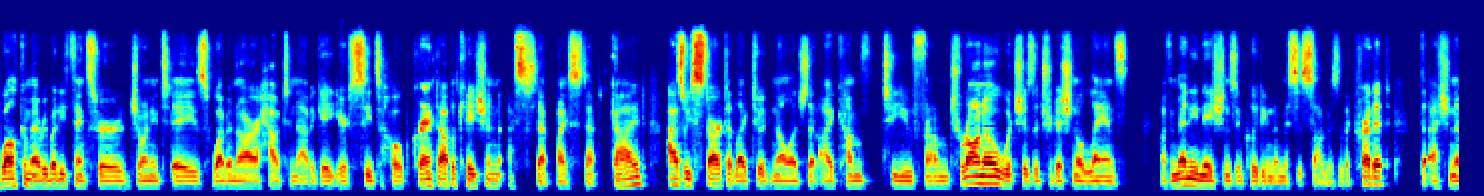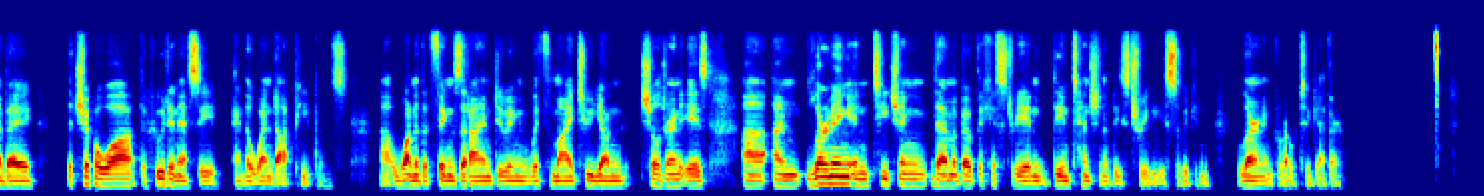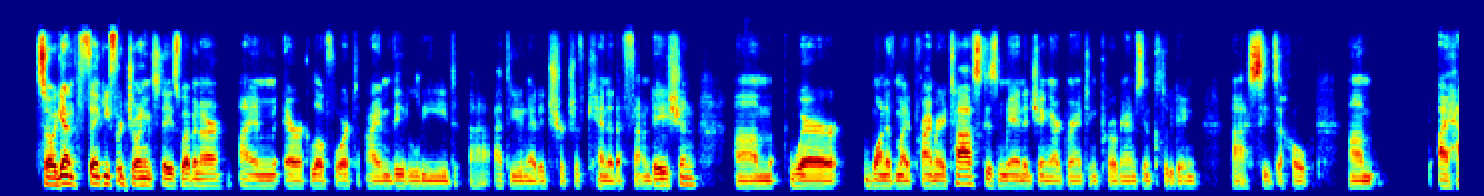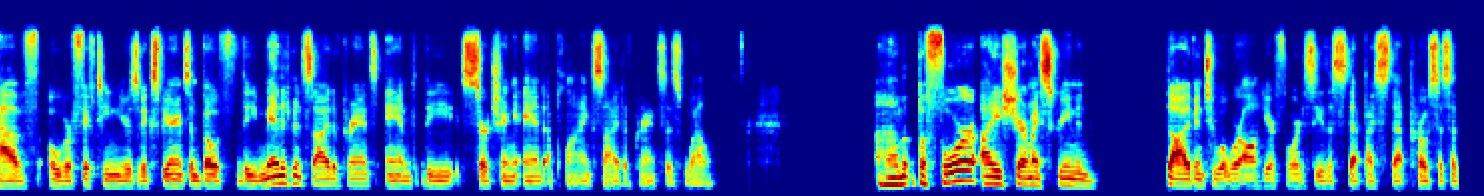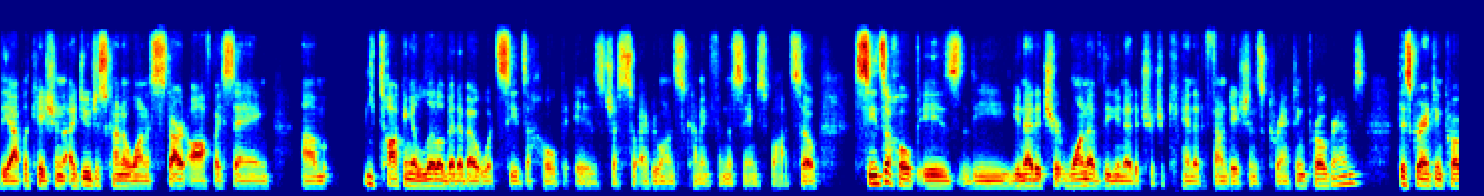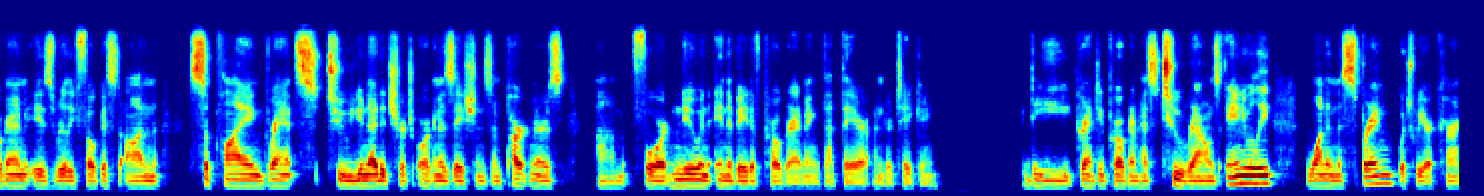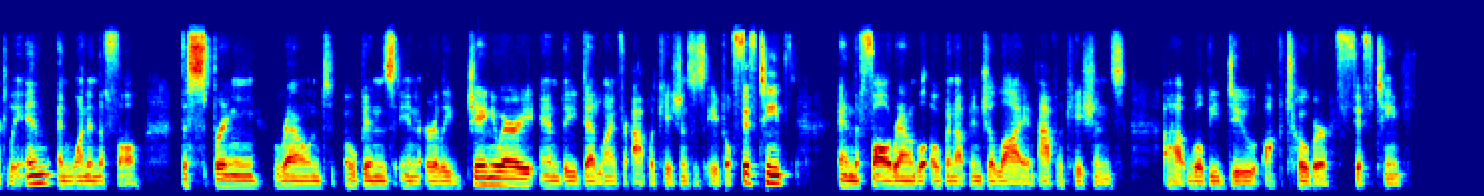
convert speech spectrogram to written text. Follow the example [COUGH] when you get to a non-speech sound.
welcome everybody. Thanks for joining today's webinar, How to Navigate Your Seeds of Hope Grant Application, a step-by-step -step guide. As we start, I'd like to acknowledge that I come to you from Toronto, which is a traditional lands of many nations, including the Mississaugas of the Credit, the Anishinaabe, the Chippewa, the Haudenosaunee, and the Wendat peoples. Uh, one of the things that I am doing with my two young children is uh, I'm learning and teaching them about the history and the intention of these treaties so we can learn and grow together. So again, thank you for joining today's webinar. I am Erik Lo Forte. I am the lead uh, at the United Church of Canada Foundation, um, where one of my primary tasks is managing our granting programs, including uh, Seeds of Hope. Um, I have over 15 years of experience in both the management side of grants and the searching and applying side of grants as well. Um, before I share my screen and dive into what we're all here for to see the step-by-step process of the application, I do just kind of want to start off by saying, um, talking a little bit about what Seeds of Hope is, just so everyone's coming from the same spot. So Seeds of Hope is the United Church, one of the United Church of Canada Foundation's granting programs. This granting program is really focused on supplying grants to United Church organizations and partners um, for new and innovative programming that they are undertaking. The granting program has two rounds annually, one in the spring, which we are currently in, and one in the fall. The spring round opens in early January, and the deadline for applications is April 15th, and the fall round will open up in July, and applications uh, will be due October 15th.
